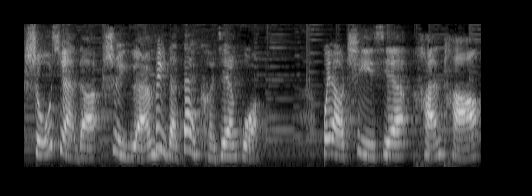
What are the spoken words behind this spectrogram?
首选的是原味的带壳坚果。不要吃一些含糖、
